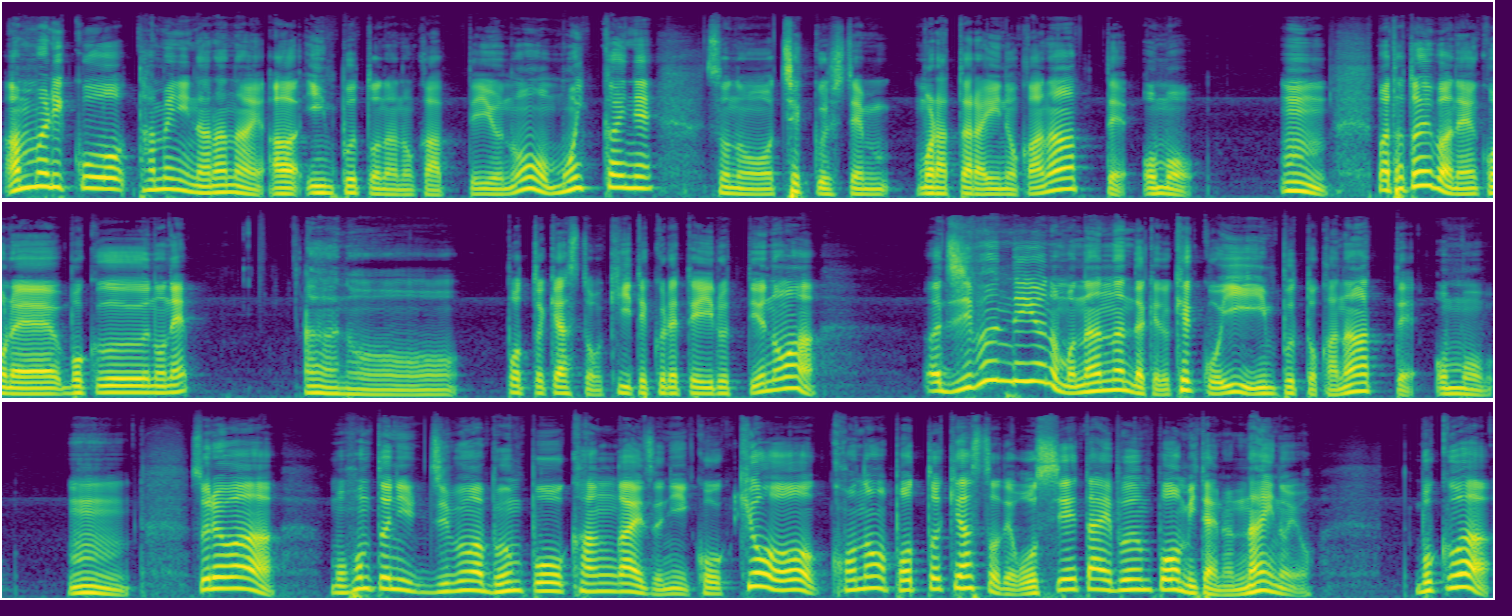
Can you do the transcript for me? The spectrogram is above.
あんまりこうためにならないあインプットなのかっていうのをもう一回ねそのチェックしてもらったらいいのかなって思う。うんまあ、例えばねこれ僕のねあのー、ポッドキャストを聞いてくれているっていうのは自分で言うのもなんなんだけど結構いいインプットかなって思う。うん。それはもう本当に自分は文法を考えずにこう今日このポッドキャストで教えたい文法みたいなのないのよ。僕は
